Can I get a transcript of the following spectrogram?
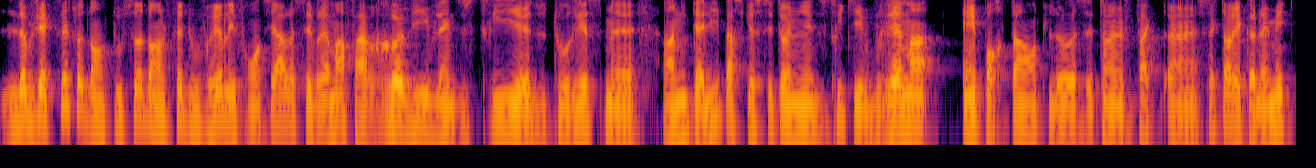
l'objectif dans tout ça, dans le fait d'ouvrir les frontières, c'est vraiment faire revivre l'industrie du tourisme en Italie parce que c'est une industrie qui est vraiment importante. C'est un, un secteur économique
